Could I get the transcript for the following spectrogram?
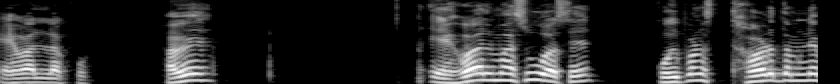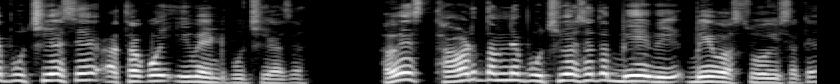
અહેવાલ લખો. હવે, અહેવાલમાં શું હશે? કોઈ પણ સ્થળ તમને પૂછી હશે અથવા કોઈ ઇવેન્ટ પૂછી હશે. હવે સ્થળ તમને પૂછ્યું હશે તો બે બે વસ્તુ હોઈ શકે.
